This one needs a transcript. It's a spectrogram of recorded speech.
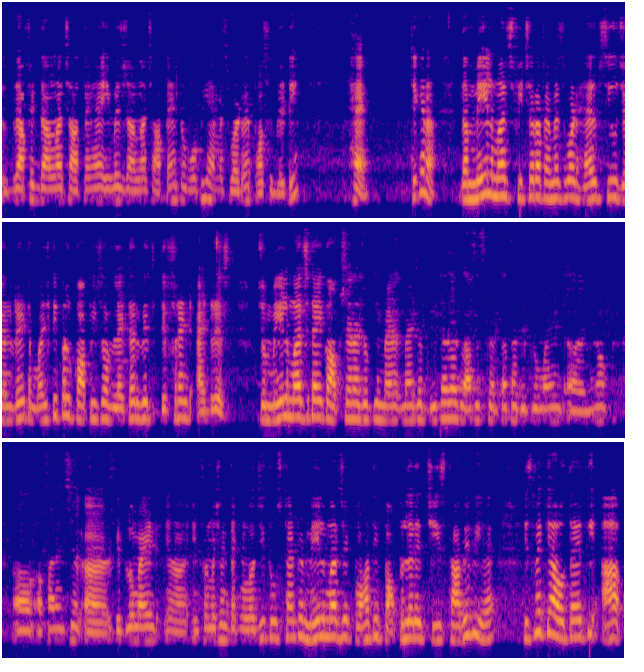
ग्राफिक डालना चाहते हैं इमेज डालना चाहते हैं तो वो भी एम एस वर्ड में पॉसिबिलिटी है। ठीक है ना? The mail merge feature of MS Word helps you generate multiple copies of letter with different address जो मेल मर्ज का एक ऑप्शन है, जो कि मैं मैं जब बीटा का क्लासेस करता था diploma in you know financial diploma in information technology तो उस टाइम पे मेल मर्ज एक बहुत ही पॉपुलर एक चीज़ था, अभी भी है। इसमें क्या होता है कि आप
